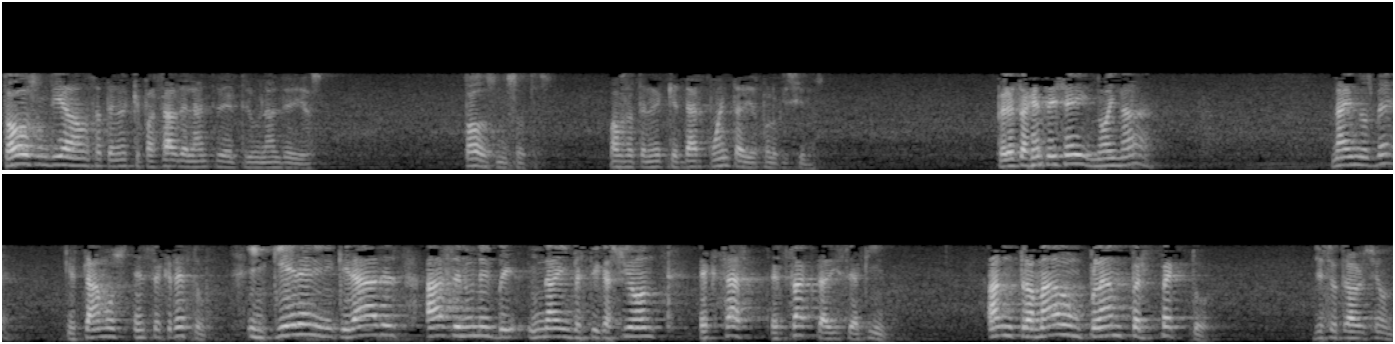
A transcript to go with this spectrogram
Todos un día vamos a tener que pasar delante del tribunal de Dios. Todos nosotros. Vamos a tener que dar cuenta a Dios por lo que hicimos. Pero esta gente dice, no hay nada. Nadie nos ve. Estamos en secreto. Inquieren iniquidades, hacen una, investigación exacta, dice aquí han tramado un plan perfecto. dice otra versión.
